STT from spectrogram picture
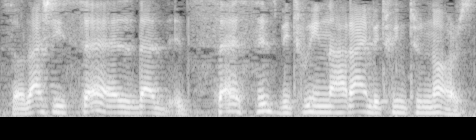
So Rashi says that it says sits between Naharaim, between two Nors.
